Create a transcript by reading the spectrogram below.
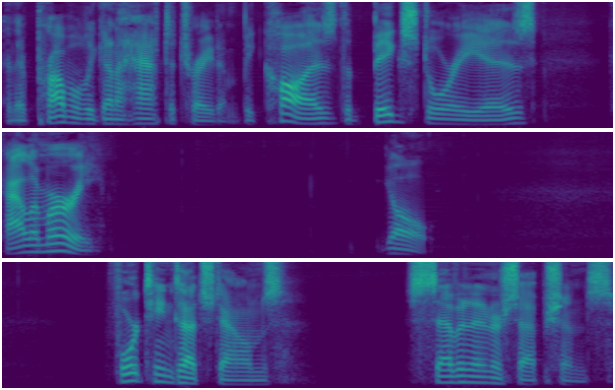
And they're probably going to have to trade him because the big story is Kyler Murray y'all, 14 touchdowns, seven interceptions.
